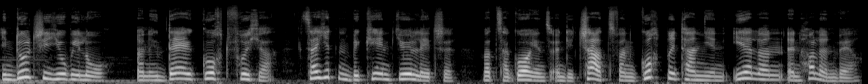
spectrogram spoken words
In Dulce Jubilo, an del Gurt Frücher, Sajeten bekend Jöletsche, wat Zagorjens in die Charts von Großbritannien, Irland und Holland wär.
